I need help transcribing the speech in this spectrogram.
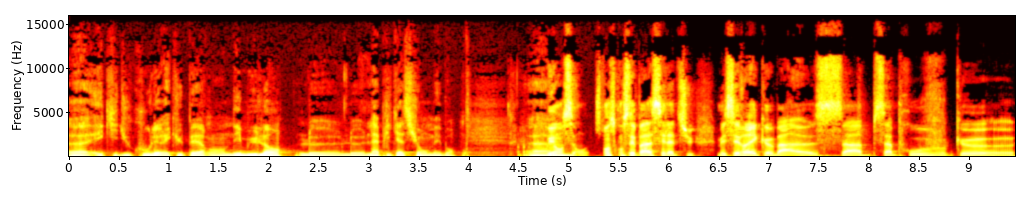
euh, et qui du coup les récupère en émulant l'application. Le, Mais bon. Euh... Oui, on, on, je pense qu'on sait pas assez là-dessus. Mais c'est vrai que bah ça, ça prouve que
